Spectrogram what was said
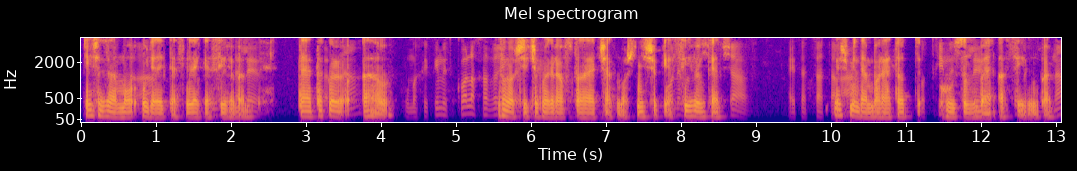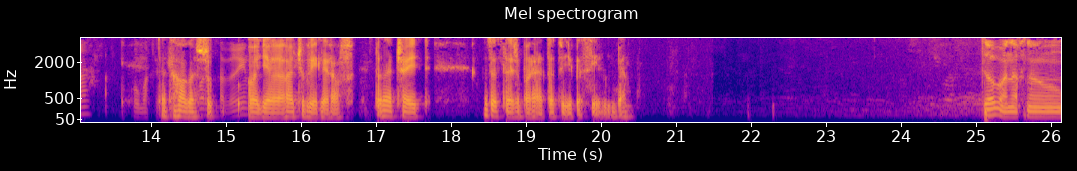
És ez a ugyanígy tesz mindenki szíveben. Tehát akkor uh, valósítsuk meg a tanácsát most, nyissuk ki a szívünket, és minden barátot húzzunk be a szívünkbe. Tehát hallgassuk, hogy uh, hajtsuk végre Raf tanácsait, az összes barátot vigyük a szívünkbe. טוב, אנחנו...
